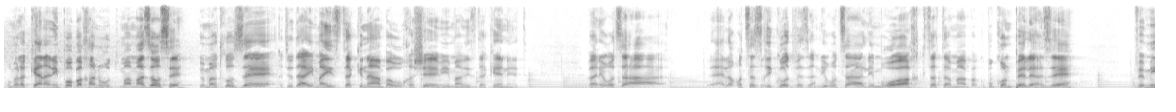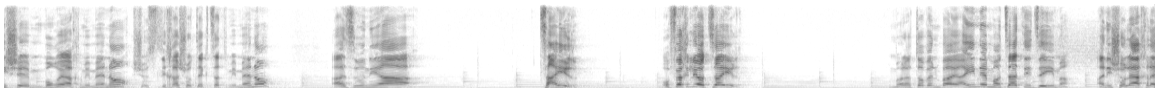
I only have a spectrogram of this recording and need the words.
הוא אומר לה, כן, אני פה בחנות, מה, מה זה עושה? היא אומרת לו, זה, אתה יודע, אמא הזדקנה, ברוך השם, אמא מזדקנת, ואני רוצה, אני לא רוצה זריקות וזה, אני רוצה למרוח קצת מהבקבוקון פלא הזה, ומי שמורח ממנו, ש, סליחה, שותה קצת ממנו, אז הוא נהיה צעיר. הופך להיות צעיר. אומר לה, טוב, אין בעיה, הנה מצאתי את זה, אמא. אני שולח, לה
